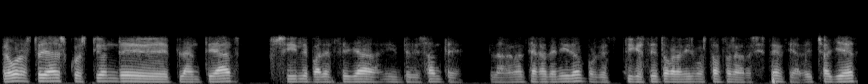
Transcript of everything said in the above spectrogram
Pero bueno, esto ya es cuestión de plantear si le parece ya interesante la ganancia que ha tenido, porque sí que es cierto que ahora mismo está en zona de resistencia. De hecho, ayer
